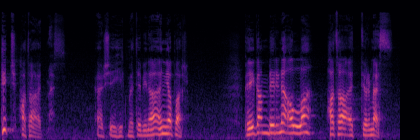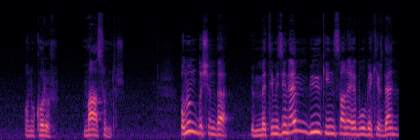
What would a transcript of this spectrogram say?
Hiç hata etmez. Her şeyi hikmete binaen yapar. Peygamberine Allah hata ettirmez. Onu korur. Masumdur. Onun dışında ümmetimizin en büyük insanı Ebu Bekir'den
